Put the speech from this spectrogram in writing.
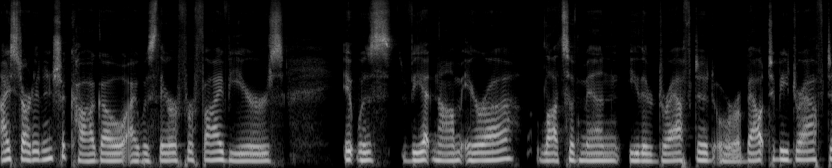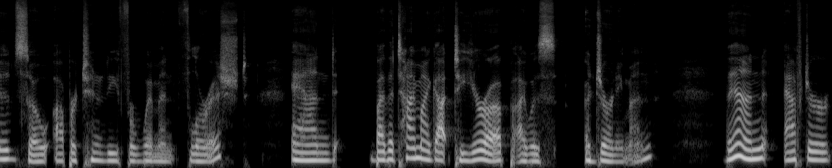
I started in Chicago. I was there for five years. It was Vietnam era. Lots of men either drafted or about to be drafted. So opportunity for women flourished. And by the time I got to Europe, I was a journeyman. Then, after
